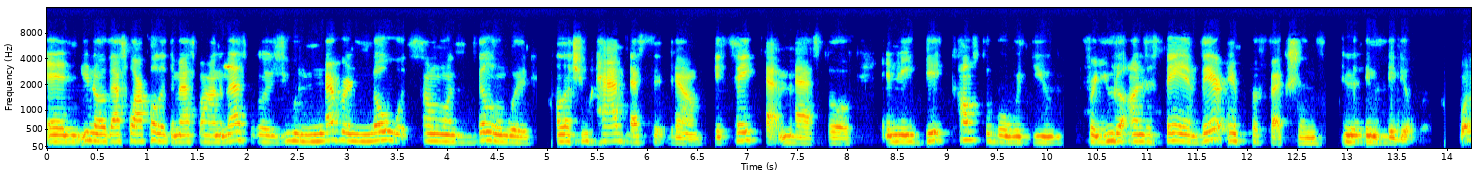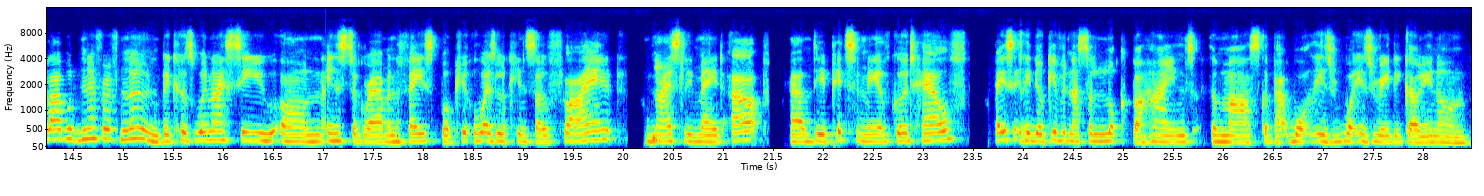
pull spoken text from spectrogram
And you know, that's why I call it the mask behind the mask, because you would never know what someone's dealing with unless you have that sit down. They take that mask off and they get comfortable with you for you to understand their imperfections and the things they deal with. Well, I would never have known because when I see you on Instagram and Facebook, you're always looking so fly, nicely made up, um, the epitome of good health. Basically, you're giving us a look behind the mask about what is what is really going on.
